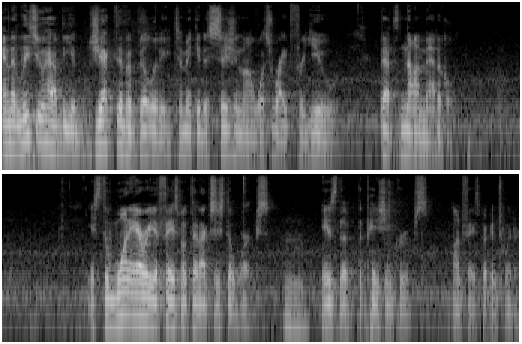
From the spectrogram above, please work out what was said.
And at least you have the objective ability to make a decision on what's right for you that's non medical. It's the one area of Facebook that actually still works hmm. is the, the patient groups on Facebook and Twitter.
